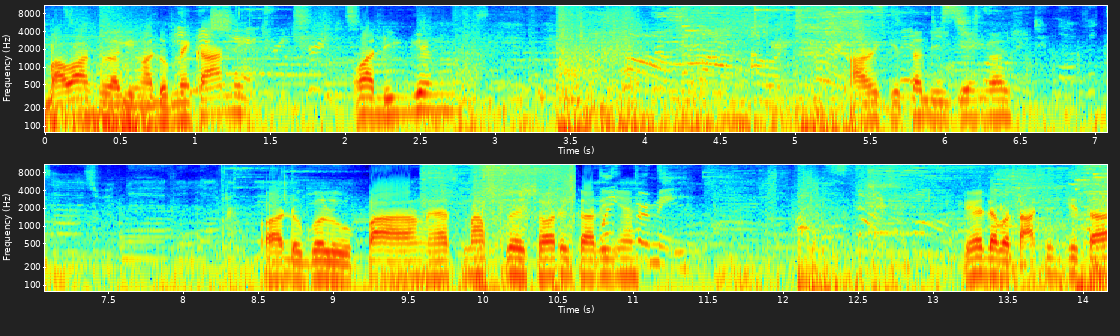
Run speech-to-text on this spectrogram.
bawah tuh lagi ngadu mekanik. Wah di geng. Kali kita di geng guys. Waduh gue lupa ngeliat map guys. Sorry karinya. Oke dapat asis kita.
